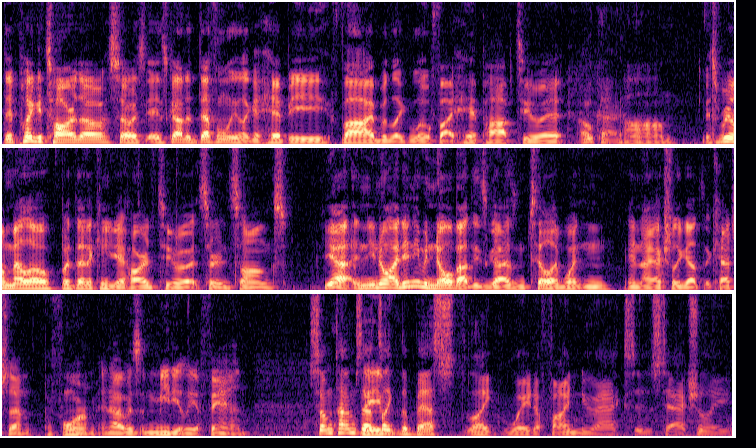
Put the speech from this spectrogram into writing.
They play guitar though, so it's it's got a definitely like a hippie vibe with like lo-fi hip hop to it. Okay. Um, it's real mellow, but then it can get hard too at certain songs. Yeah, and you know, I didn't even know about these guys until I went and, and I actually got to catch them perform, and I was immediately a fan. Sometimes that's they've- like the best like way to find new acts is to actually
